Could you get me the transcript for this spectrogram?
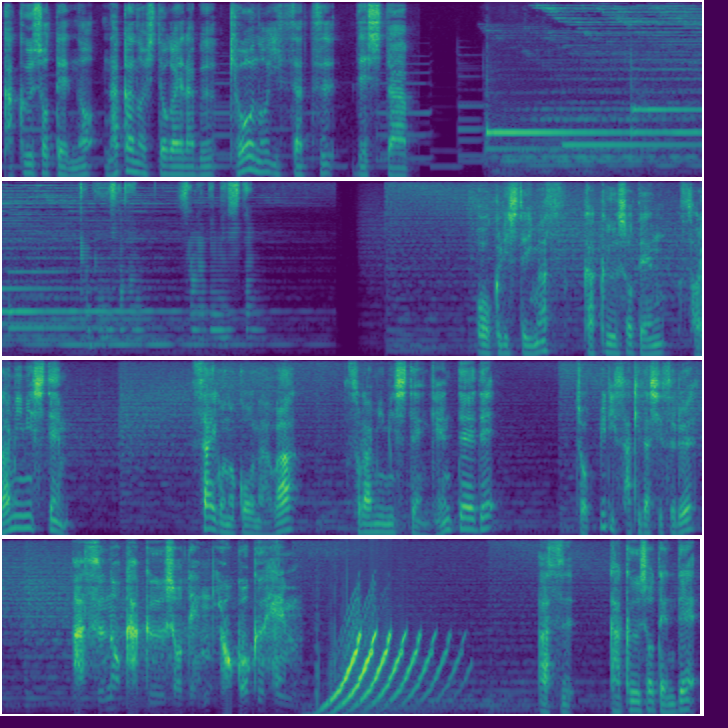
架空書店の中の人が選ぶ今日の一冊でした。お送りしています。架空書店空耳視点。最後のコーナーは空耳視点限定でちょっぴり先出しする明日の架空書店予告編。明日架空書店で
